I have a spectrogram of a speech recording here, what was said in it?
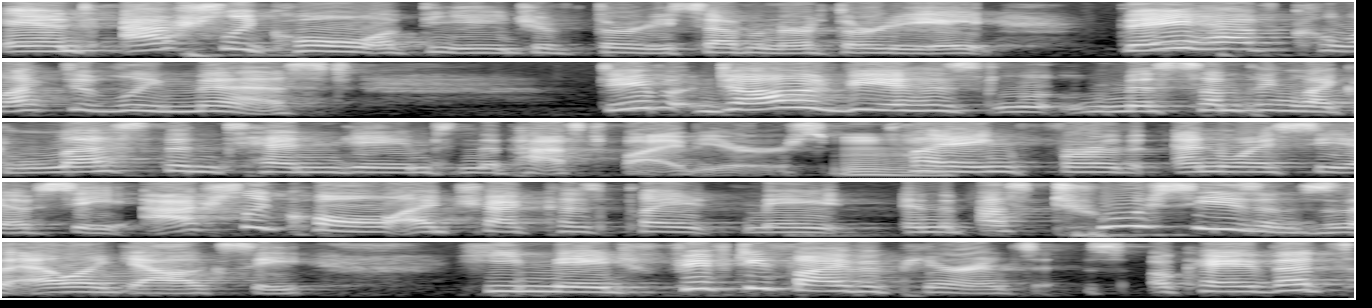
and Ashley Cole at the age of 37 or 38, they have collectively missed David, David Villa has l- missed something like less than 10 games in the past five years mm-hmm. playing for the NYCFC. Ashley Cole, I checked, has played made in the past two seasons of the LA Galaxy. He made 55 appearances. Okay, that's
